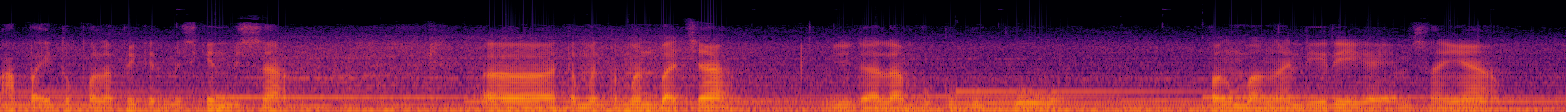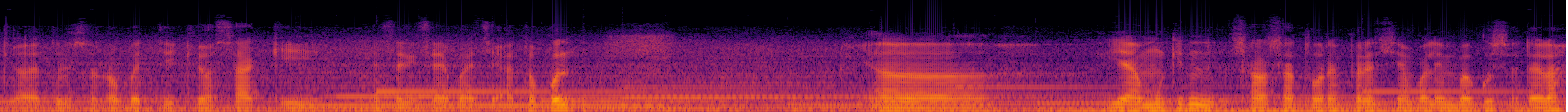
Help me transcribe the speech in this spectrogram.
apa itu pola pikir miskin bisa uh, teman-teman baca di dalam buku-buku pengembangan diri kayak misalnya uh, tulisan Robert T. Kiyosaki yang sering saya baca. Ataupun uh, ya mungkin salah satu referensi yang paling bagus adalah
